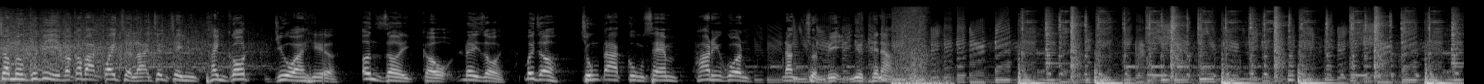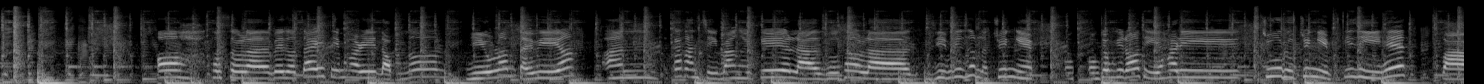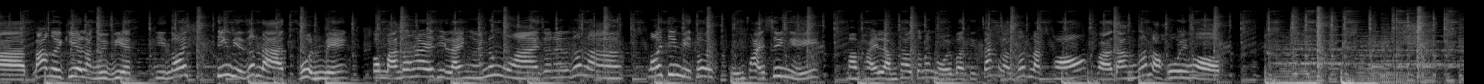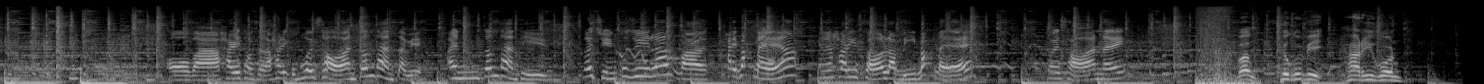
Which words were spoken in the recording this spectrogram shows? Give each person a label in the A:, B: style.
A: Chào mừng quý vị và các bạn quay trở lại chương trình Thanh God You Are Here. Ơn rời cậu đây rồi. Bây giờ chúng ta cùng xem Harry Won đang chuẩn bị như thế nào.
B: Oh, thật sự là bây giờ trái tim Harry đọc nó nhiều lắm tại vì á anh các anh chị ba người kia là dù sao là diễn viên rất là chuyên nghiệp. Còn, trong khi đó thì Harry chưa được chuyên nghiệp cái gì hết. Và ba người kia là người Việt thì nói tiếng Việt rất là thuần miệng. Còn bản thân Harry thì lại người nước ngoài cho nên rất là nói tiếng Việt thôi cũng phải suy nghĩ mà phải làm sao cho nó nổi. Bật thì chắc là rất là khó và đang rất là hồi hộp. Ồ và Harry thật sự là Harry cũng hơi sợ anh chân thành. Tại vì anh chân thành thì nói chuyện có duyên lắm và hay bắt bẻ á nên Harry sợ là bị bắt bẻ hơi sợ anh ấy
A: Vâng, thưa quý vị, Harry Won,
